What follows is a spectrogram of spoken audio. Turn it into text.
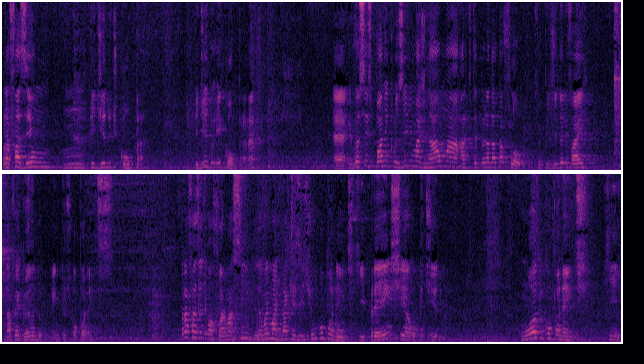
para fazer um, um pedido de compra. Pedido e compra, né? É, e vocês podem inclusive imaginar uma arquitetura Dataflow, que o pedido ele vai navegando entre os componentes. Para fazer de uma forma simples, eu vou imaginar que existe um componente que preenche o pedido, um outro componente que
